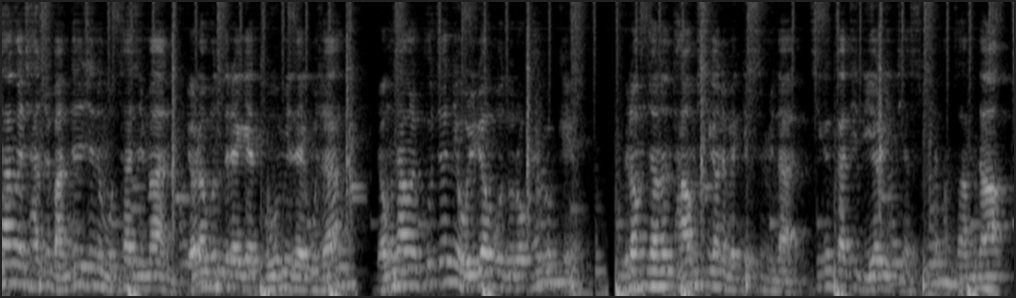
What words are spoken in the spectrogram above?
영상을 자주 만들지는 못하지만 여러분들에게 도움이 되고자 영상을 꾸준히 올려보도록 해볼게요. 그럼 저는 다음 시간에 뵙겠습니다. 지금까지 리얼리티였습니다. 감사합니다.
